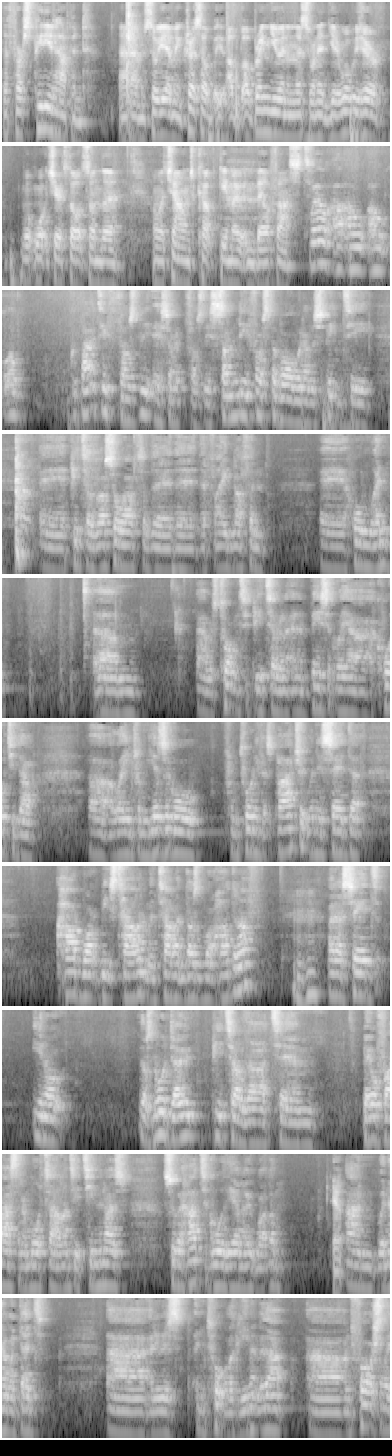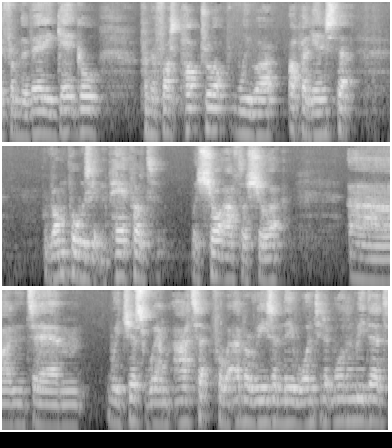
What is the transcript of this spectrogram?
the first period happened. Um, so yeah, I mean, Chris, I'll, I'll, I'll bring you in on this one. You know, what was your what, what's your thoughts on the on the Challenge Cup game out in Belfast? Well, I'll, I'll, I'll go back to Thursday. Uh, sorry, Thursday, Sunday. First of all, when I was speaking to uh, Peter Russell after the the, the five nothing uh, home win. Um, I was talking to Peter, and, and basically I, I quoted a, a line from years ago from Tony Fitzpatrick when he said that hard work beats talent when talent doesn't work hard enough. Mm-hmm. And I said, you know, there's no doubt, Peter, that um, Belfast are a more talented team than us, so we had to go there and outwork them. Yeah. And we never did. Uh, and he was in total agreement with that. Uh, unfortunately, from the very get go, from the first puck drop, we were up against it. Rumpel was getting peppered with shot after shot, and um, we just weren't at it for whatever reason. They wanted it more than we did,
